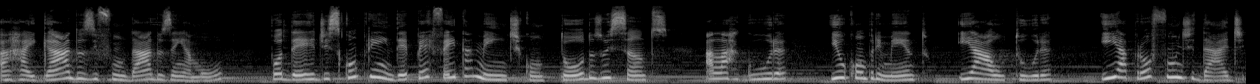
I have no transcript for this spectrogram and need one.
arraigados e fundados em amor, poderdes compreender perfeitamente com todos os santos a largura e o comprimento e a altura e a profundidade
